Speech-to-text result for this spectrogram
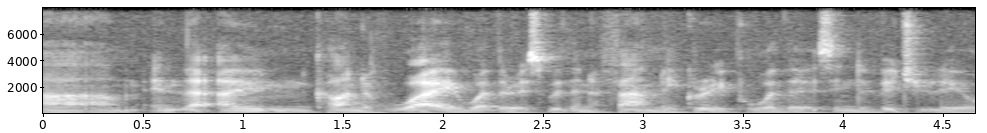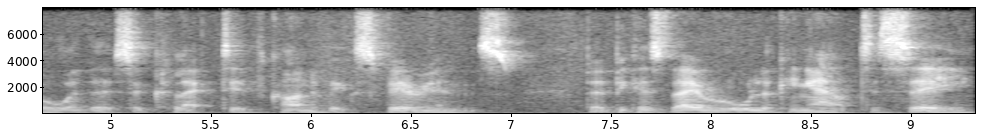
um, in their own kind of way, whether it's within a family group or whether it's individually or whether it's a collective kind of experience. But because they were all looking out to sea,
